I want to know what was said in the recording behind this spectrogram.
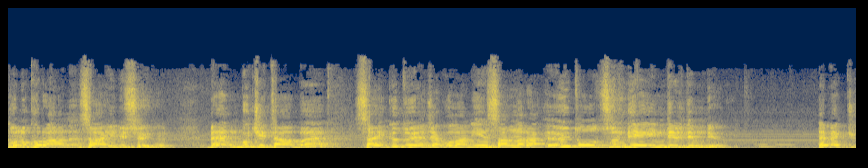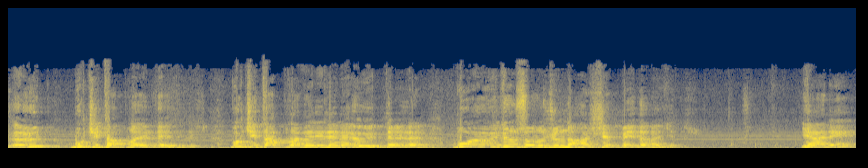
Bunu Kur'an'ın sahibi söylüyor. Ben bu kitabı saygı duyacak olan insanlara öğüt olsun diye indirdim diyor. Demek ki öğüt bu kitapla elde edilir. Bu kitapla verilene öğüt derler. Bu öğüdün sonucunda haşyet meydana gelir. Yani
